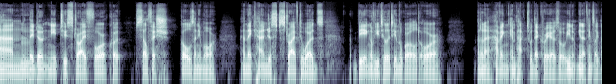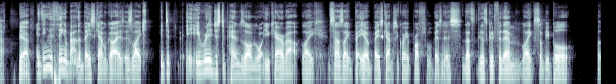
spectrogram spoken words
And they don't need to strive for quote selfish goals anymore and they can just strive towards being of utility in the world or I don't know, having impact with their careers or you know, you know things like that. Yeah. I think the thing about the Basecamp guys is like it de- it really just depends on what you care about. Like it sounds like ba- you know Basecamp's a great profitable business. That's that's good for them. Like some people uh,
